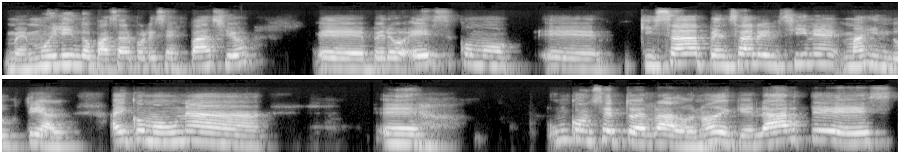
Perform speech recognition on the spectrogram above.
muy lindo pasar por ese espacio, eh, pero es como eh, quizá pensar el cine más industrial. Hay como una, un concepto errado, ¿no? De que el arte es,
